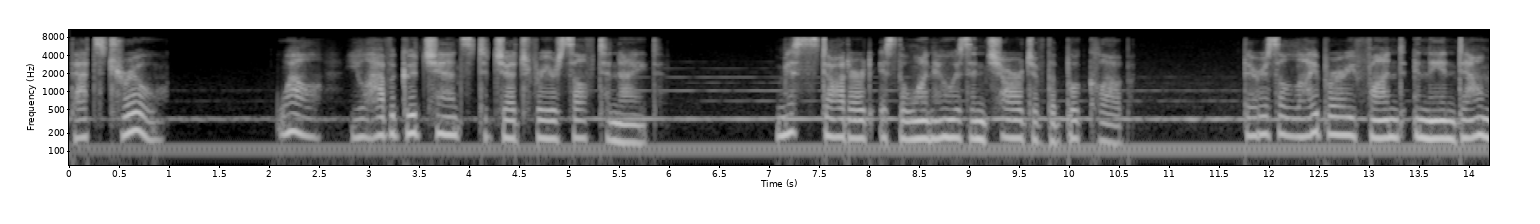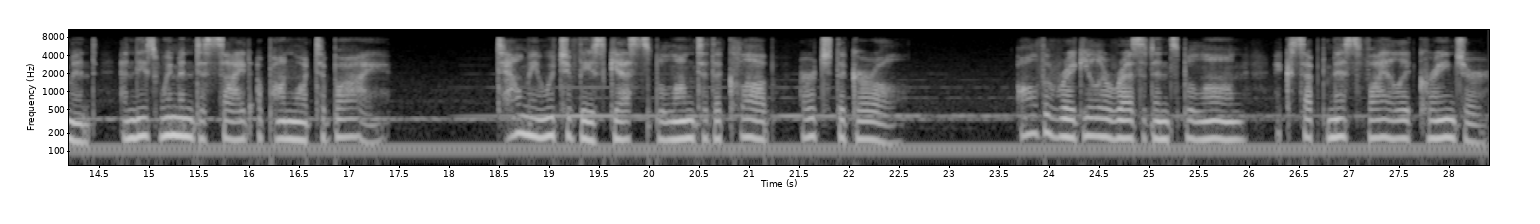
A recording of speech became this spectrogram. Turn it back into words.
that's true. Well, you'll have a good chance to judge for yourself tonight. Miss Stoddard is the one who is in charge of the book club. There is a library fund in the endowment, and these women decide upon what to buy. Tell me which of these guests belong to the club, urged the girl. All the regular residents belong, except Miss Violet Granger.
